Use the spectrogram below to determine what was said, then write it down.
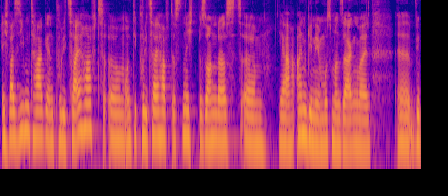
ich war sieben Tage in Polizeihaft ähm, und die Polizeihaft ist nicht besonders ähm, ja, angenehm, muss man sagen, weil wir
